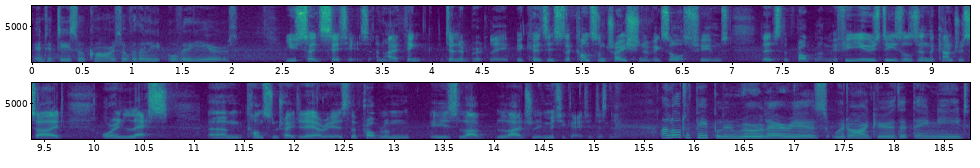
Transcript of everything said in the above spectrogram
into diesel cars over the, over the years. You said cities, and I think deliberately, because it's the concentration of exhaust fumes that's the problem. If you use diesels in the countryside or in less um, concentrated areas, the problem is largely mitigated, isn't it? A lot of people in rural areas would argue that they need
